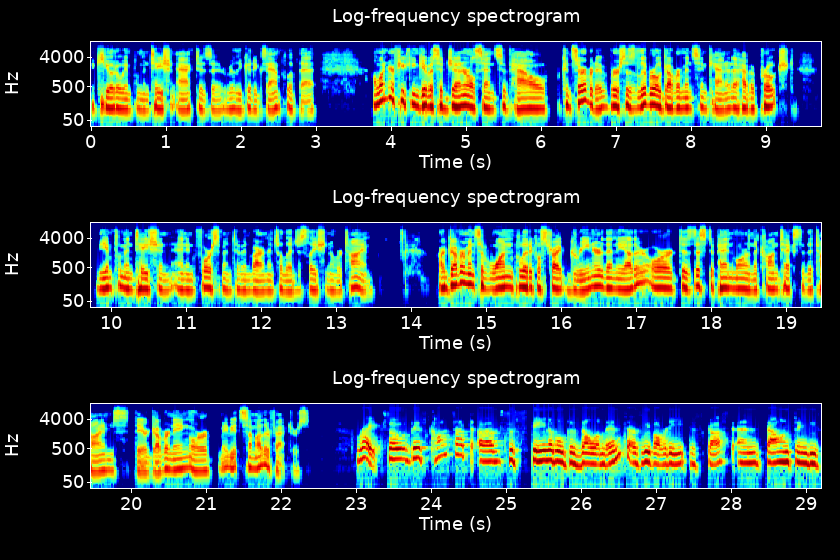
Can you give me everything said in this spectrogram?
the Kyoto Implementation Act is a really good example of that. I wonder if you can give us a general sense of how conservative versus liberal governments in Canada have approached the implementation and enforcement of environmental legislation over time. Are governments of one political stripe greener than the other, or does this depend more on the context of the times they are governing, or maybe it's some other factors? Right. So, this concept of sustainable development, as we've already discussed, and balancing these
